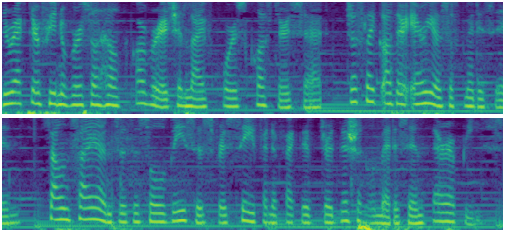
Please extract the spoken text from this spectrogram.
Director of Universal Health Coverage and Life Course Cluster said, just like other areas of medicine, sound science is the sole basis for safe and effective traditional medicine therapies.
